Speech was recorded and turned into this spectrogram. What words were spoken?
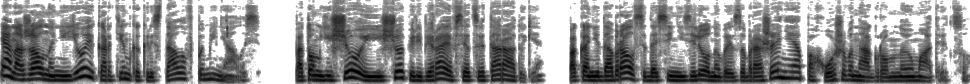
Я нажал на нее, и картинка кристаллов поменялась. Потом еще и еще перебирая все цвета радуги, пока не добрался до сине-зеленого изображения, похожего на огромную матрицу.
